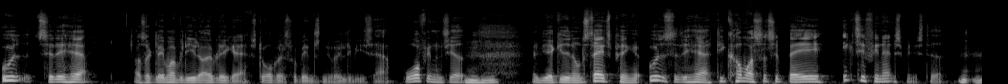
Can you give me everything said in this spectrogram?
ud til det her, og så glemmer vi lige et øjeblik, at Storebæltsforbindelsen jo heldigvis er brugerfinansieret, mm-hmm. men vi har givet nogle statspenge ud til det her, de kommer så tilbage, ikke til Finansministeriet, mm-hmm.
